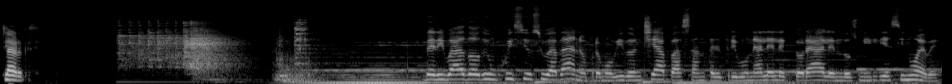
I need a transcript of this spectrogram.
Claro que sí. Derivado de un juicio ciudadano promovido en Chiapas ante el Tribunal Electoral en 2019,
